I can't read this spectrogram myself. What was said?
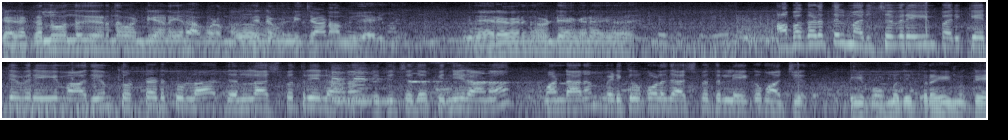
കിഴക്കുന്ന് വന്ന് കയറുന്ന വണ്ടിയാണെങ്കിൽ അപകടം ഇതിന്റെ മുന്നിൽ ചാടാമെന്ന് വിചാരിക്കും. നേരെ വരുന്ന വണ്ടി അങ്ങനെ അപകടത്തിൽ മരിച്ചവരെയും പരിക്കേറ്റവരെയും ആദ്യം തൊട്ടടുത്തുള്ള ജനറൽ ആശുപത്രിയിലാണ് എത്തിച്ചത്. പിന്നീടാണ് മണ്ടാനം മെഡിക്കൽ കോളേജ് ആശുപത്രിയിലേക്ക് മാറ്റിയത്. ഈ മുഹമ്മദ് ഇബ്രാഹിം ഒക്കെ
